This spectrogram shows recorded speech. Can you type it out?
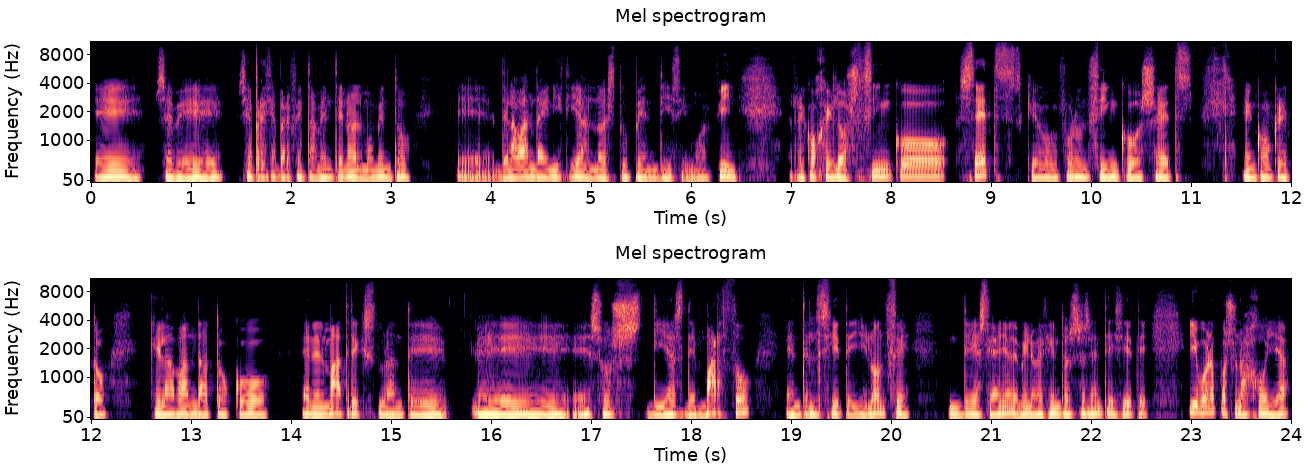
se ve se aprecia perfectamente no el momento eh, de la banda inicial, ¿no? Estupendísimo. En fin, recoge los cinco sets, que fueron cinco sets en concreto que la banda tocó en el Matrix durante eh, esos días de marzo, entre el 7 y el 11 de ese año, de 1967. Y bueno, pues una joya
